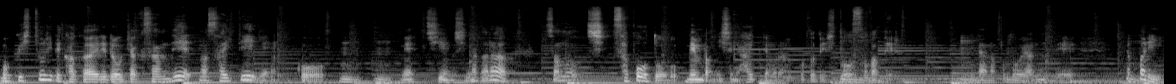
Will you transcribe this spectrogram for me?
僕一人で抱えれるお客さんで、まあ、最低限、こうん、うん。う、ね、支援しながら、そのしサポートをメンバーに一緒に入ってもらうことで人を育てるみたいなことをやるんで、やっぱり、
